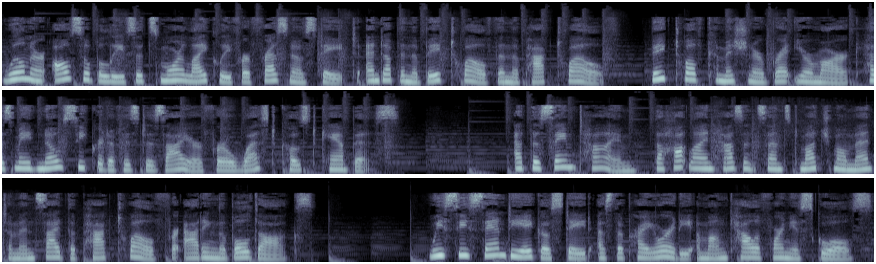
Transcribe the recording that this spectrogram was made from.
Wilner also believes it's more likely for Fresno State to end up in the Big 12 than the Pac-12. Big 12 Commissioner Brett Yormark has made no secret of his desire for a West Coast campus. At the same time, the hotline hasn't sensed much momentum inside the Pac-12 for adding the Bulldogs. We see San Diego State as the priority among California schools.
